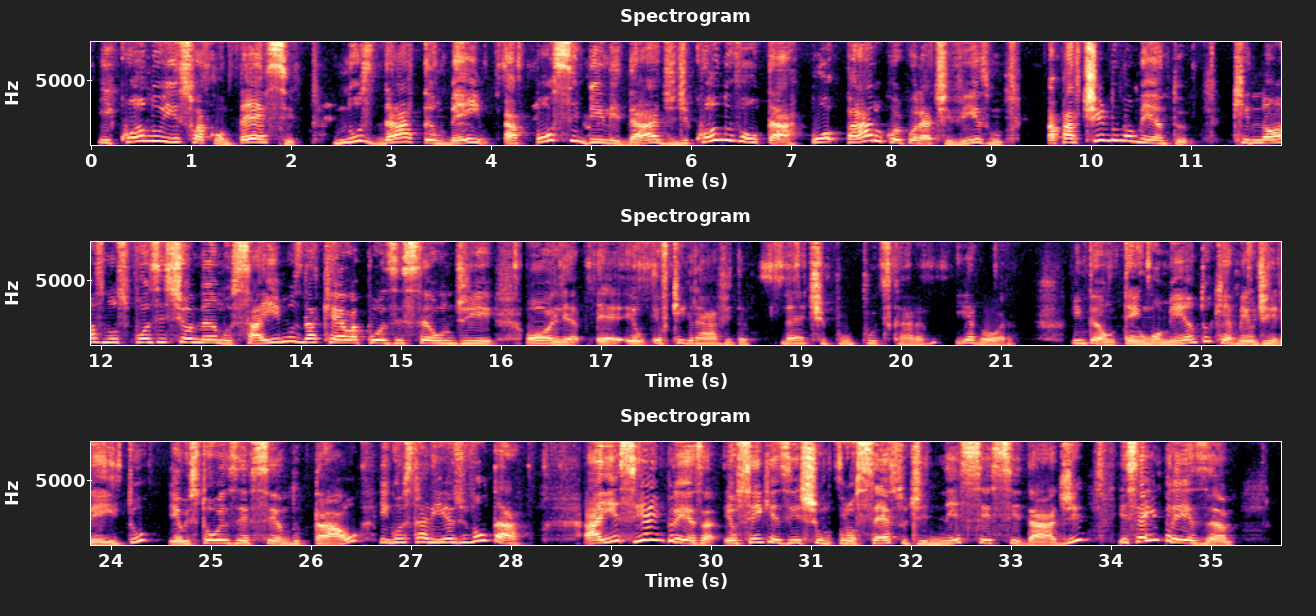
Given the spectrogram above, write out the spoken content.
e quando isso acontece, nos dá também a possibilidade de, quando voltar para o corporativismo, a partir do momento que nós nos posicionamos, saímos daquela posição de, olha, é, eu, eu fiquei grávida, né? Tipo, putz, cara, e agora? Então, tem um momento que é meu direito, eu estou exercendo tal e gostaria de voltar. Aí, se a empresa, eu sei que existe um processo de necessidade, e se a empresa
